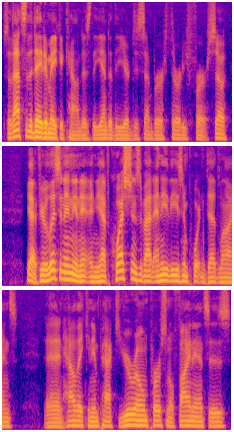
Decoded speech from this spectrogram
so that's the day to make it count is the end of the year, December 31st. So yeah, if you're listening and, and you have questions about any of these important deadlines and how they can impact your own personal finances,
